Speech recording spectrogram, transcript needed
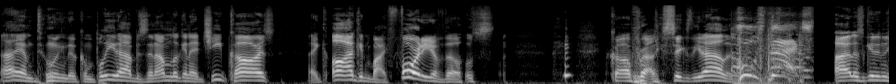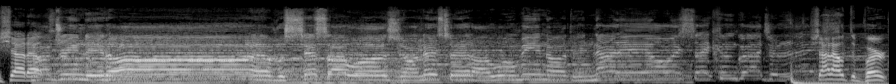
I am doing the complete opposite. I'm looking at cheap cars, like, oh, I can buy 40 of those. Car probably $60. Who's next? All right, let's get into shout out. I dreamed it all ever since I was young. They said I won't be nothing. Now they always say congratulations. Shout out to Bert,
